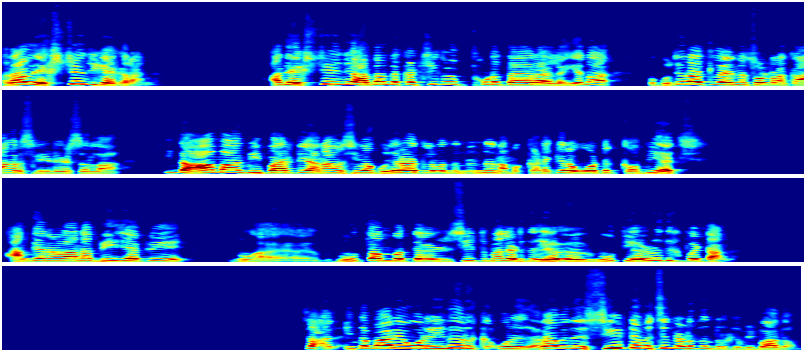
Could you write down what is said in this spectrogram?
அதாவது எக்ஸ்சேஞ்ச் கேட்குறாங்க அந்த எக்ஸ்சேஞ்ச் அந்தந்த கட்சிகள் கூட தயாராக இல்லை ஏன்னா, இப்போ குஜராத்தில் என்ன சொல்கிறான் காங்கிரஸ் லீடர்ஸ் எல்லாம், இந்த ஆம் ஆத்மி பார்ட்டி அனாவசியமாக குஜராத்தில் வந்து நின்று நமக்கு கிடைக்கிற ஓட்டு கம்மியாச்சு. அங்கே என்னடான்னா பிஜேபி நூ நூற்றம்பத்தேழு சீட்டு மேலே எடுத்து எ 170க்கு போயிட்டாங்க. ஸோ இந்த மாதிரி ஒரு இது இருக்கு. ஒரு அதாவது சீட்டை வச்சு நடந்துட்டு இருக்கு விவாதம்.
